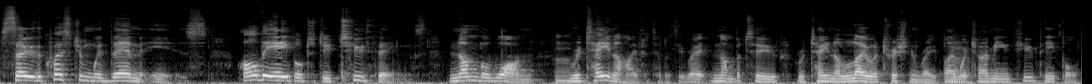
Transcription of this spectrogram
So the question with them is, are they able to do two things? Number one, mm. retain a high fertility rate. Number two, retain a low attrition rate, by mm. which I mean few people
